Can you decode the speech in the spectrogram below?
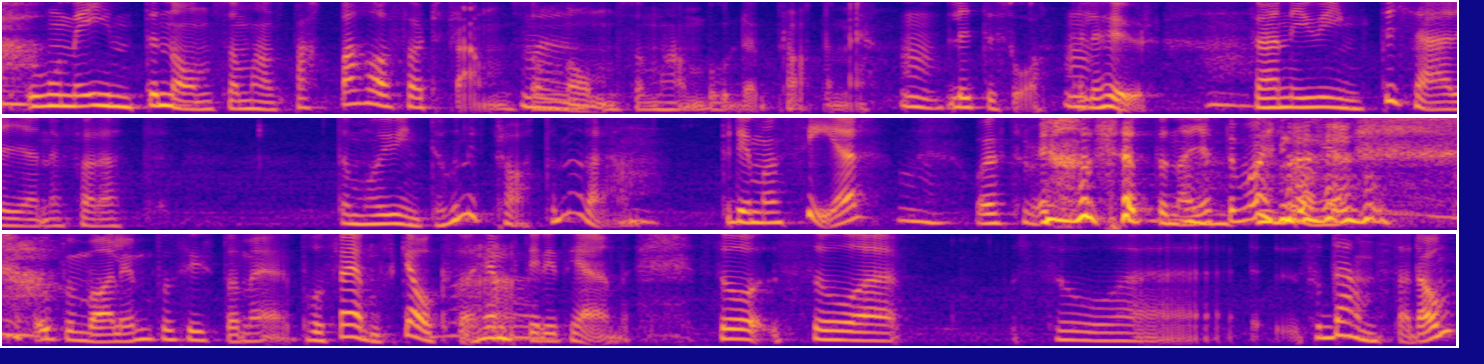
Och hon är inte någon som hans pappa har fört fram som Nej. någon som han borde prata med. Lite så, eller hur? För han är ju inte kär i henne för att de har ju inte hunnit prata med varandra. För det man ser, och eftersom jag har sett den här jättemånga gånger, uppenbarligen på sistone, på svenska också, hemskt irriterande, så, så, så, så dansar de.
